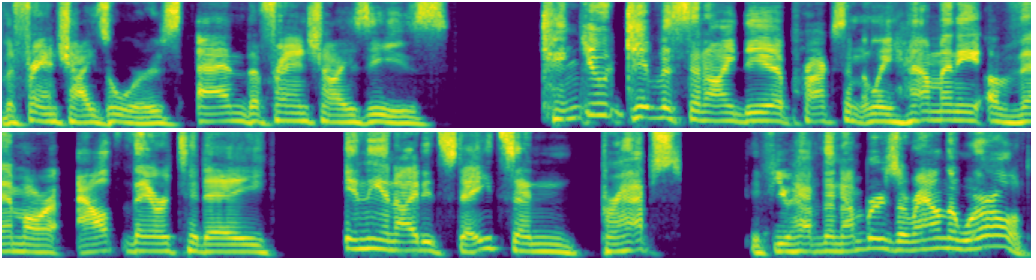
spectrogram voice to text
the franchisors and the franchisees, can you give us an idea approximately how many of them are out there today in the United States and perhaps if you have the numbers around the world?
